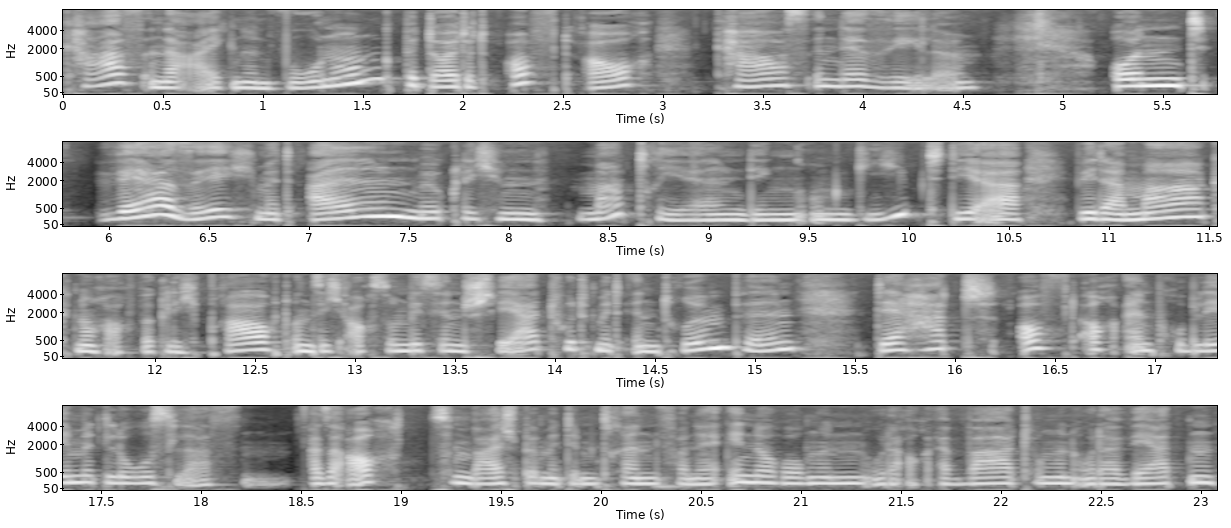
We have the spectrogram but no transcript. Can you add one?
Chaos in der eigenen Wohnung bedeutet oft auch Chaos in der Seele. Und wer sich mit allen möglichen materiellen Dingen umgibt, die er weder mag noch auch wirklich braucht und sich auch so ein bisschen schwer tut mit Entrümpeln, der hat oft auch ein Problem mit Loslassen. Also auch zum Beispiel mit dem Trennen von Erinnerungen oder auch Erwartungen oder Werten.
